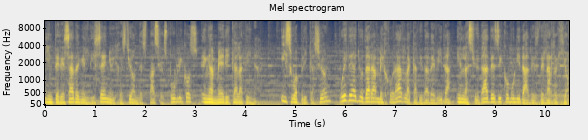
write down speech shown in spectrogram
interesada en el diseño y gestión de espacios públicos en América Latina y su aplicación puede ayudar a mejorar la calidad de vida en las ciudades y comunidades de la región.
